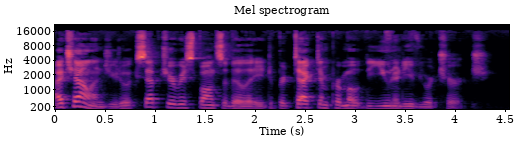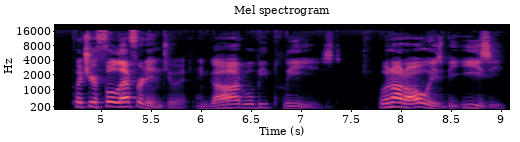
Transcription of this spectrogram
I challenge you to accept your responsibility to protect and promote the unity of your church. Put your full effort into it, and God will be pleased. It will not always be easy.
